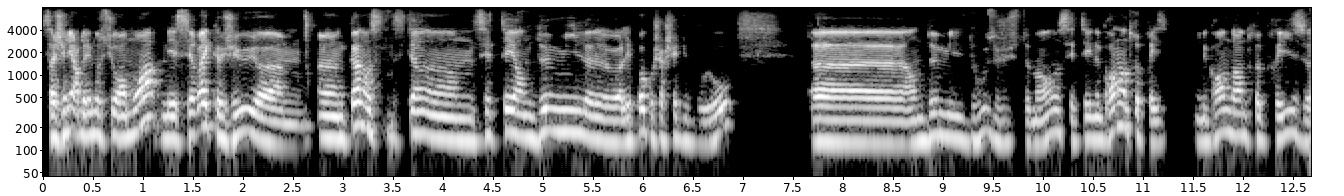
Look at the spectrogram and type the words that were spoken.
ça génère de l'émotion en moi, mais c'est vrai que j'ai eu un cas, c'était en 2000, à l'époque où je cherchais du boulot, en 2012 justement, c'était une grande entreprise, une grande entreprise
